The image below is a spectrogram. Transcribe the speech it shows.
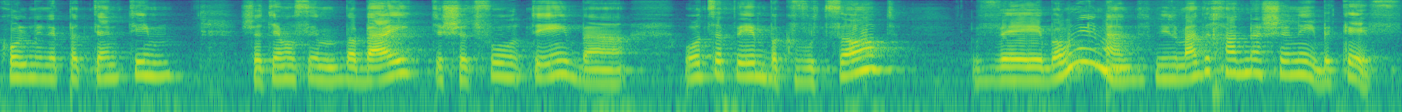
כל מיני פטנטים שאתם עושים בבית, תשתפו אותי בוואטסאפים, בקבוצות, ובואו נלמד, נלמד אחד מהשני, בכיף.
